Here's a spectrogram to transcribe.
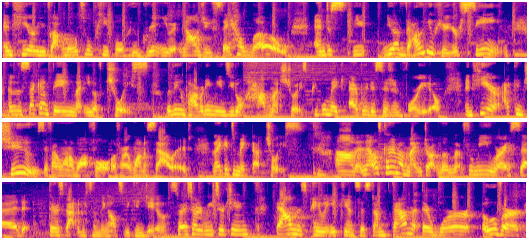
And here you've got multiple people who greet you, acknowledge you, say hello, and just you, you have value here. You're seen. And the second being that you have choice. Living in poverty means you don't have much choice. People make every decision for you. And here I can choose if I want a waffle, if I want a salad, and I get to make that choice. Um, and that was kind of a mic drop moment for me where I said, there's got to be something else we can do. So I started researching, found this pay what you can system, found that there were over,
